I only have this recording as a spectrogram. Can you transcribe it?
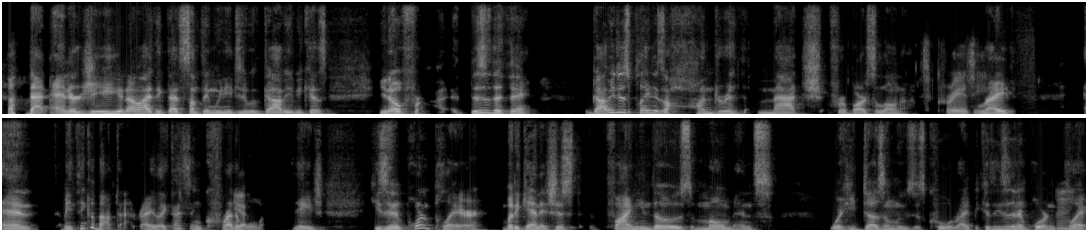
that energy you know I think that's something we need to do with Gavi because you know for, this is the thing Gavi just played his 100th match for Barcelona. It's crazy. Right? And I mean, think about that, right? Like, that's incredible yeah. age. He's an important player, but again, it's just finding those moments where he doesn't lose his cool, right? Because he's an important mm. player.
